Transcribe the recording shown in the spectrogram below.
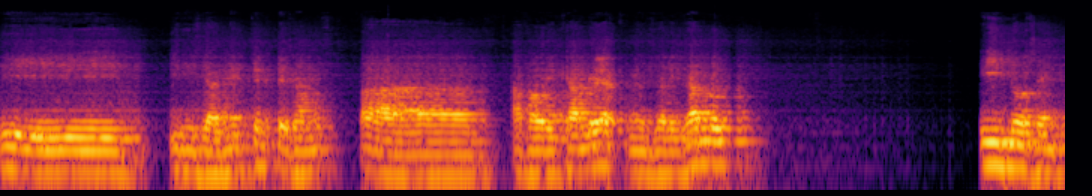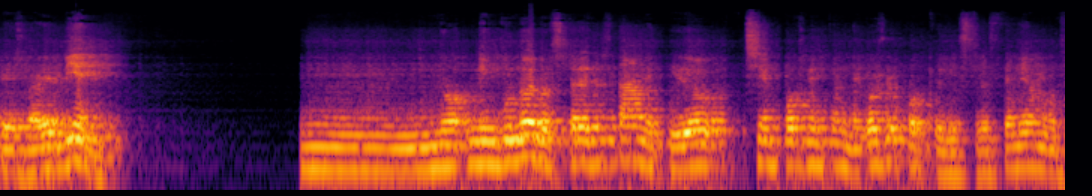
y inicialmente empezamos a, a fabricarlo y a comercializarlo y nos empezó a ir bien. Mm, No, ninguno de los tres estaba metido 100% en el negocio porque los tres teníamos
